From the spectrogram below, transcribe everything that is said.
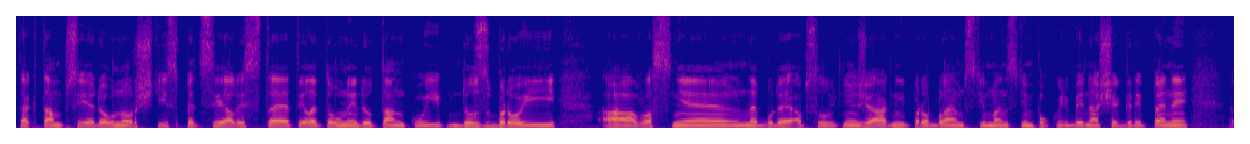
tak tam přijedou norští specialisté, ty letouny dotankují, dozbrojí a vlastně nebude absolutně žádný problém s tímhle s tím. Pokud by naše Gripeny eh,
